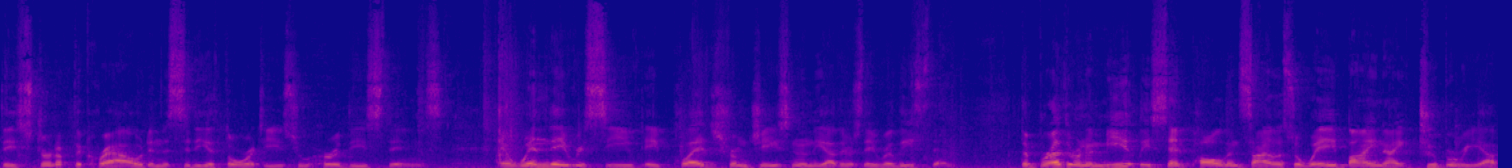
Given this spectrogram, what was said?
They stirred up the crowd and the city authorities who heard these things, and when they received a pledge from Jason and the others, they released them. The brethren immediately sent Paul and Silas away by night to Berea.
